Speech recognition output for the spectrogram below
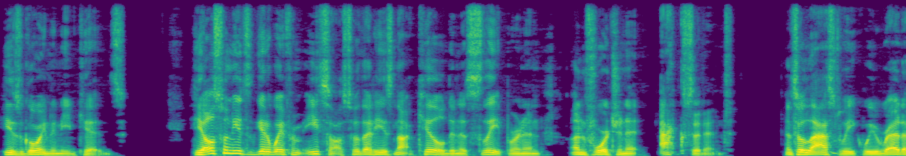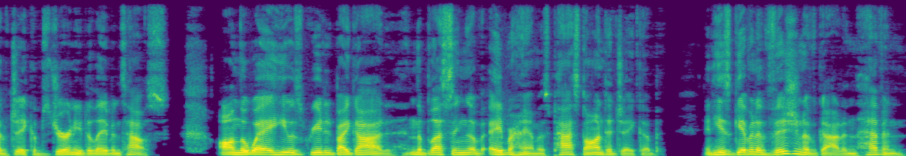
he is going to need kids. He also needs to get away from Esau so that he is not killed in his sleep or in an unfortunate accident. And so last week we read of Jacob's journey to Laban's house. On the way, he was greeted by God, and the blessing of Abraham is passed on to Jacob. And he is given a vision of God in heaven,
